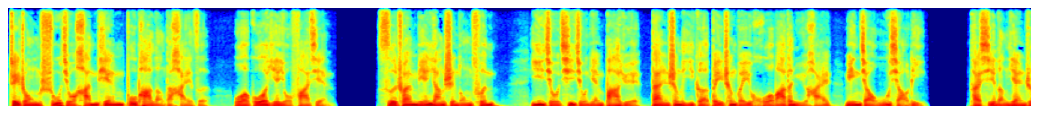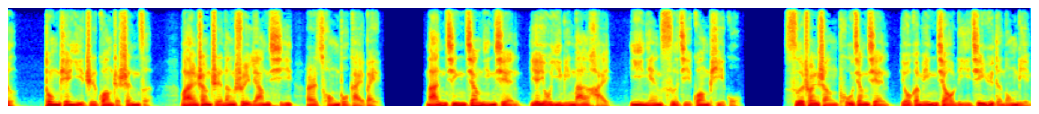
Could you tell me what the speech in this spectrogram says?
这种数九寒天不怕冷的孩子，我国也有发现。四川绵阳市农村，一九七九年八月诞生了一个被称为“火娃”的女孩，名叫吴小丽。她喜冷厌热。冬天一直光着身子，晚上只能睡凉席，而从不盖被。南京江宁县也有一名男孩，一年四季光屁股。四川省蒲江县有个名叫李进玉的农民，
